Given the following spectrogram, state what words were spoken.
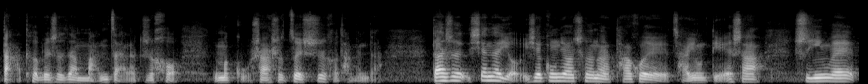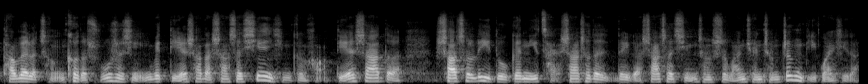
大，特别是在满载了之后，那么鼓刹是最适合他们的。但是现在有一些公交车呢，它会采用碟刹，是因为它为了乘客的舒适性，因为碟刹的刹车线性更好，碟刹的刹车力度跟你踩刹车的那个刹车行程是完全成正比关系的。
